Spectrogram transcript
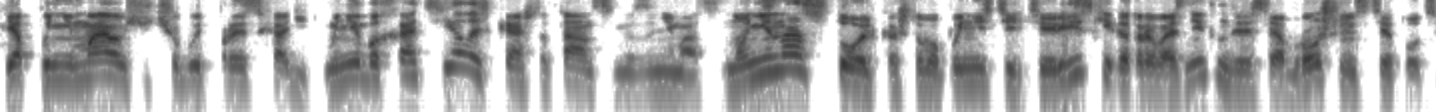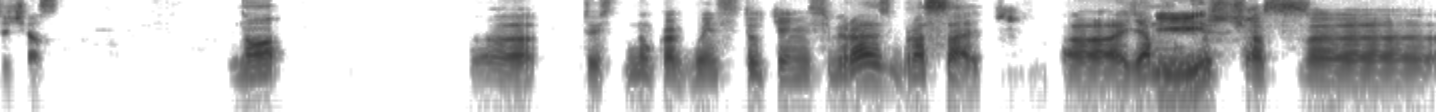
Я понимаю вообще, что будет происходить. Мне бы хотелось, конечно, танцами заниматься, но не настолько, чтобы понести те риски, которые возникнут, если я брошу институт сейчас. Но, э, то есть, ну, как бы институт я не собираюсь бросать. Э, я И? могу сейчас э,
